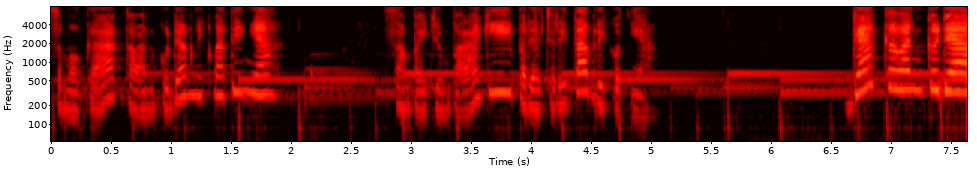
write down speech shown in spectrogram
Semoga kawan kuda menikmatinya. Sampai jumpa lagi pada cerita berikutnya. Dah kawan kuda.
